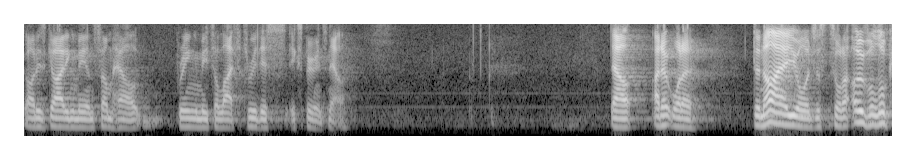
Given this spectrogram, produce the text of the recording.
God is guiding me, and somehow bringing me to life through this experience now. Now, I don't want to deny or just sort of overlook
